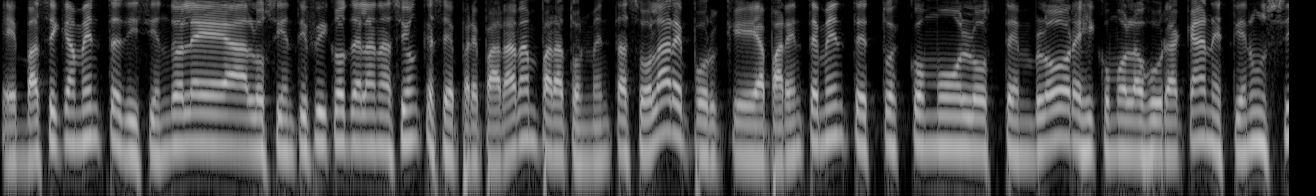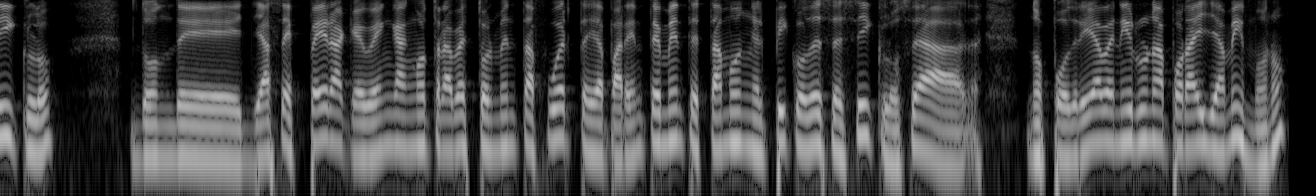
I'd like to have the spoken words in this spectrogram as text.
eh, básicamente diciéndole a los científicos de la nación que se prepararan para tormentas solares, porque aparentemente esto es como los temblores y como los huracanes, tiene un ciclo donde ya se espera que vengan otra vez tormentas fuertes y aparentemente estamos en el pico de ese ciclo. O sea, nos podría venir una por ahí ya mismo, ¿no?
